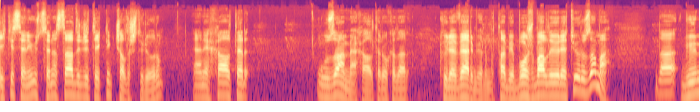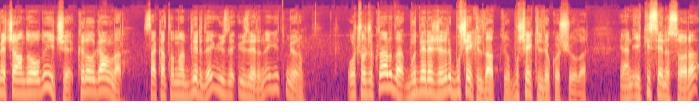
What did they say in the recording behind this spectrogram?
Bir iki sene, üç sene sadece teknik çalıştırıyorum. Yani halter uzağım ben halter o kadar kilo vermiyorum. Tabii boş balı öğretiyoruz ama daha büyüme çağında olduğu için kırılganlar. Sakatlanabilir de yüzde, üzerine gitmiyorum. O çocuklar da bu dereceleri bu şekilde atlıyor, bu şekilde koşuyorlar. Yani iki sene sonra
